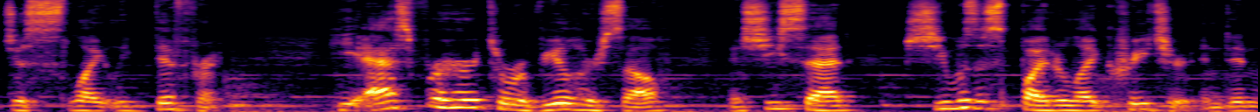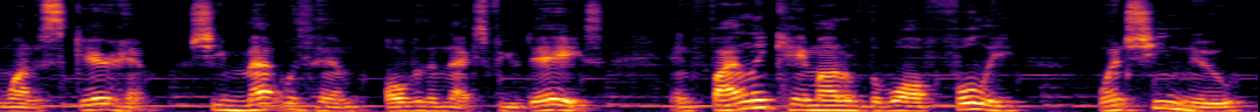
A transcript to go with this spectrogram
just slightly different. He asked for her to reveal herself, and she said she was a spider like creature and didn't want to scare him. She met with him over the next few days and finally came out of the wall fully when she knew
